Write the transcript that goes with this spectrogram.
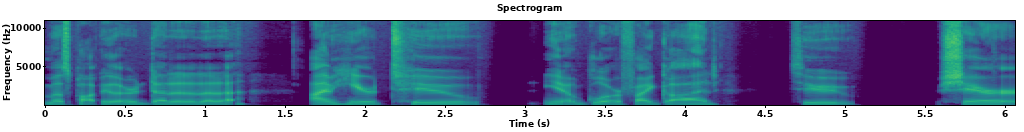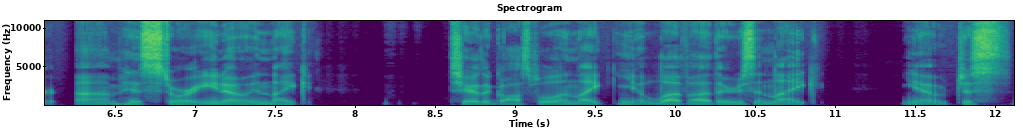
most popular. Da da da da. I'm here to, you know, glorify God, to share um, His story. You know, and like share the gospel and like you know love others and like you know just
